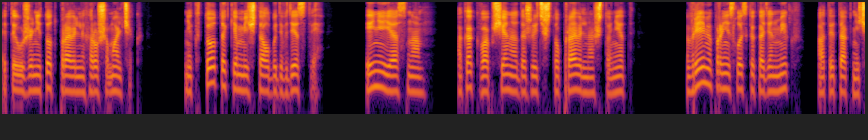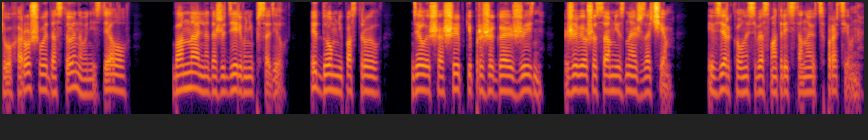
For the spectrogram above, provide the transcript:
И ты уже не тот правильный хороший мальчик. Никто таким мечтал быть в детстве. И неясно, а как вообще надо жить, что правильно, что нет. Время пронеслось как один миг, а ты так ничего хорошего и достойного не сделал. Банально даже дерево не посадил. И дом не построил. Делаешь ошибки, прожигаешь жизнь. Живешь и сам не знаешь зачем. И в зеркало на себя смотреть становится противно.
